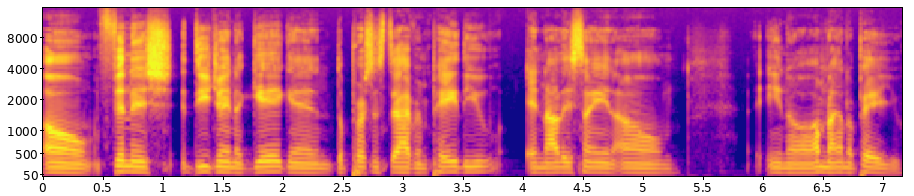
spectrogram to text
um finish djing a gig and the person still haven't paid you and now they're saying um you know i'm not gonna pay you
